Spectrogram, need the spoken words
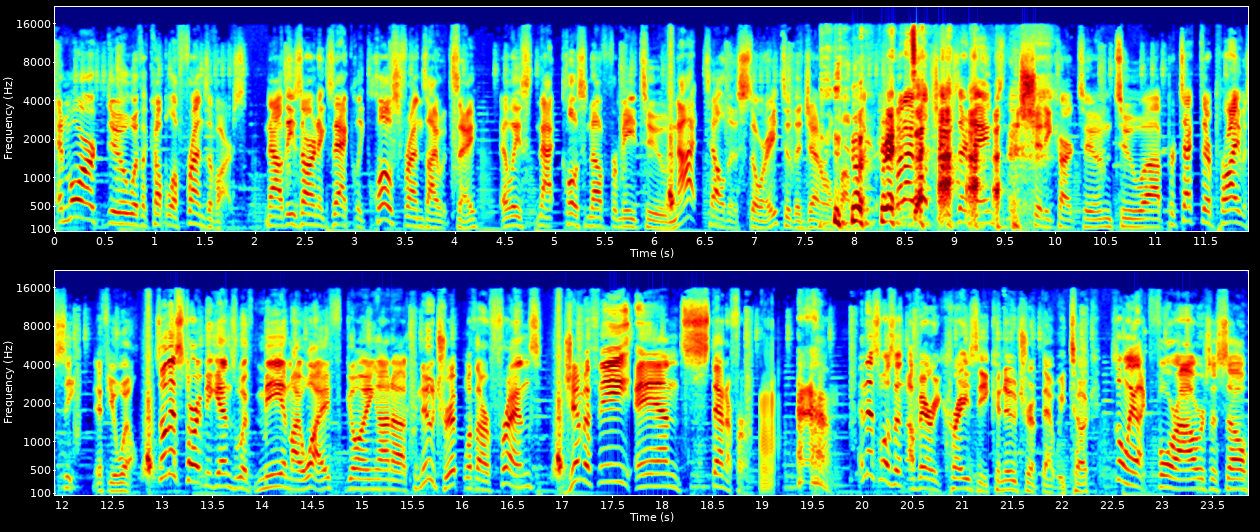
and more to do with a couple of friends of ours. Now, these aren't exactly close friends, I would say. At least not close enough for me to not tell this story to the general public. but I will change their names in this shitty cartoon to uh, protect their privacy, if you will. So this story begins with me and my wife going on a canoe trip with our friends Jimothy and Stenifer. and this wasn't a very crazy canoe trip that we took. It was only like four hours or so.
